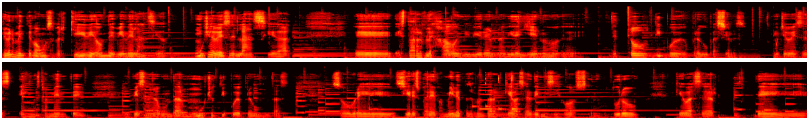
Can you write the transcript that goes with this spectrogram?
Primeramente vamos a ver qué, de dónde viene la ansiedad. Muchas veces la ansiedad eh, está reflejado en vivir en una vida llena de, de todo tipo de preocupaciones. Muchas veces en nuestra mente empiezan a abundar mucho tipo de preguntas sobre si eres padre de familia, te vas a preguntar qué va a ser de mis hijos en el futuro, qué va a ser de,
